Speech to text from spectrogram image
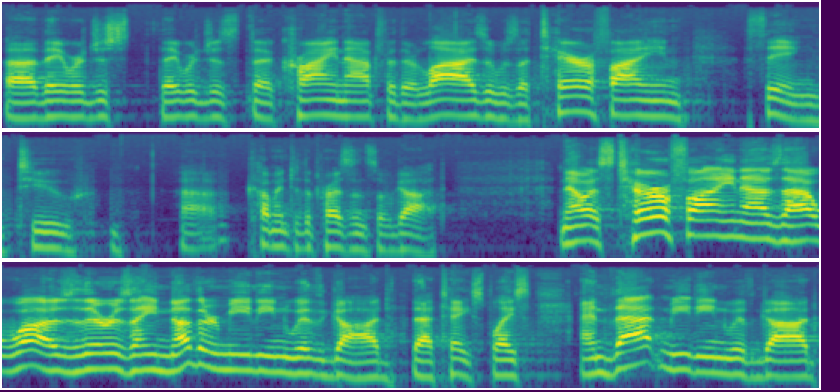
Uh, they were just, they were just uh, crying out for their lives. It was a terrifying thing to uh, come into the presence of God. Now, as terrifying as that was, there is another meeting with God that takes place. And that meeting with God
